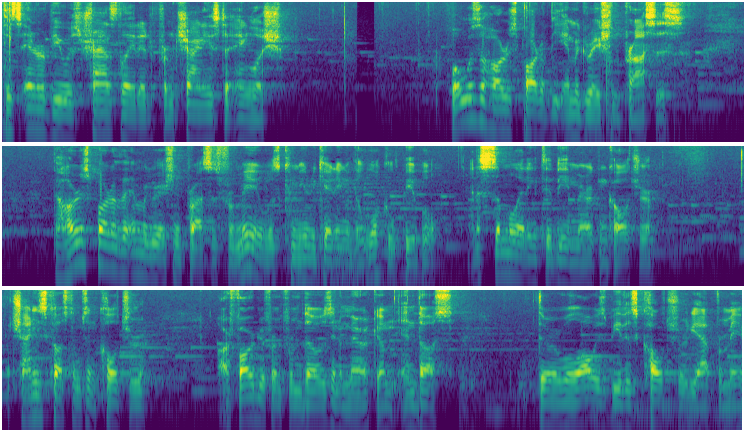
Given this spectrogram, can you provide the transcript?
This interview was translated from Chinese to English. What was the hardest part of the immigration process? The hardest part of the immigration process for me was communicating with the local people and assimilating to the American culture. Chinese customs and culture are far different from those in America, and thus, there will always be this culture gap for me.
